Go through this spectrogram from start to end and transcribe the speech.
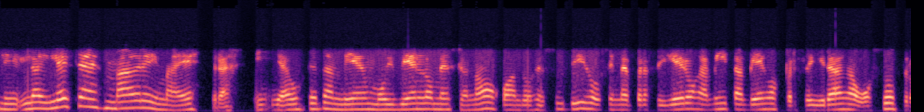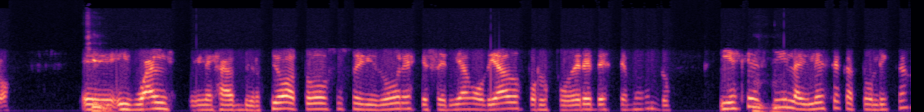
La iglesia es madre y maestra, y ya usted también muy bien lo mencionó cuando Jesús dijo, si me persiguieron a mí, también os perseguirán a vosotros. Eh, igual les advirtió a todos sus seguidores que serían odiados por los poderes de este mundo. Y es que sí, la Iglesia Católica,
